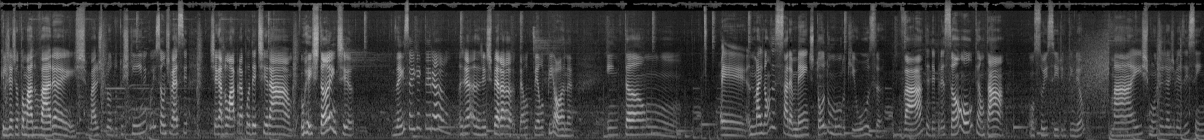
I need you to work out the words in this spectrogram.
que ele já tinha tomado várias, vários produtos químicos, se eu não tivesse chegado lá para poder tirar o restante, nem sei o que, que teria. A gente espera pelo, pelo pior, né? Então, é, mas não necessariamente todo mundo que usa vá ter depressão ou tentar um suicídio, entendeu? Mas muitas das vezes sim.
